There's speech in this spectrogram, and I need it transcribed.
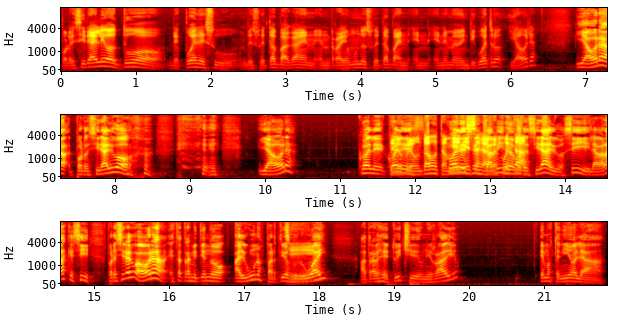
Por decir algo, tuvo, después de su, de su etapa acá en, en Radio Mundo, su etapa en, en- en M24, ¿y ahora? Y ahora, por decir algo, ¿y ahora? ¿Cuál es, cuál es- preguntás vos también, cuál es esa el es la camino de respuesta? por decir algo? Sí, la verdad es que sí. Por decir algo, ahora está transmitiendo algunos partidos de. Uruguay a través de Twitch y de Uniradio. Hemos tenido la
